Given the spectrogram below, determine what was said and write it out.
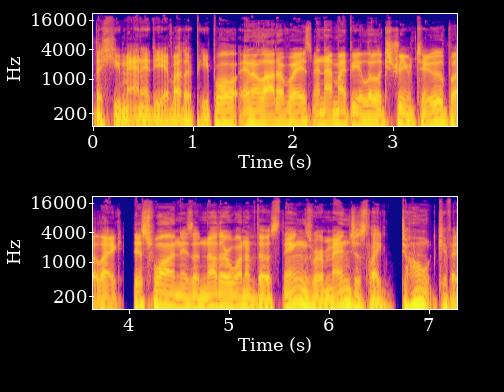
the humanity of other people in a lot of ways. And that might be a little extreme too, but like this one is another one of those things where men just like don't give a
